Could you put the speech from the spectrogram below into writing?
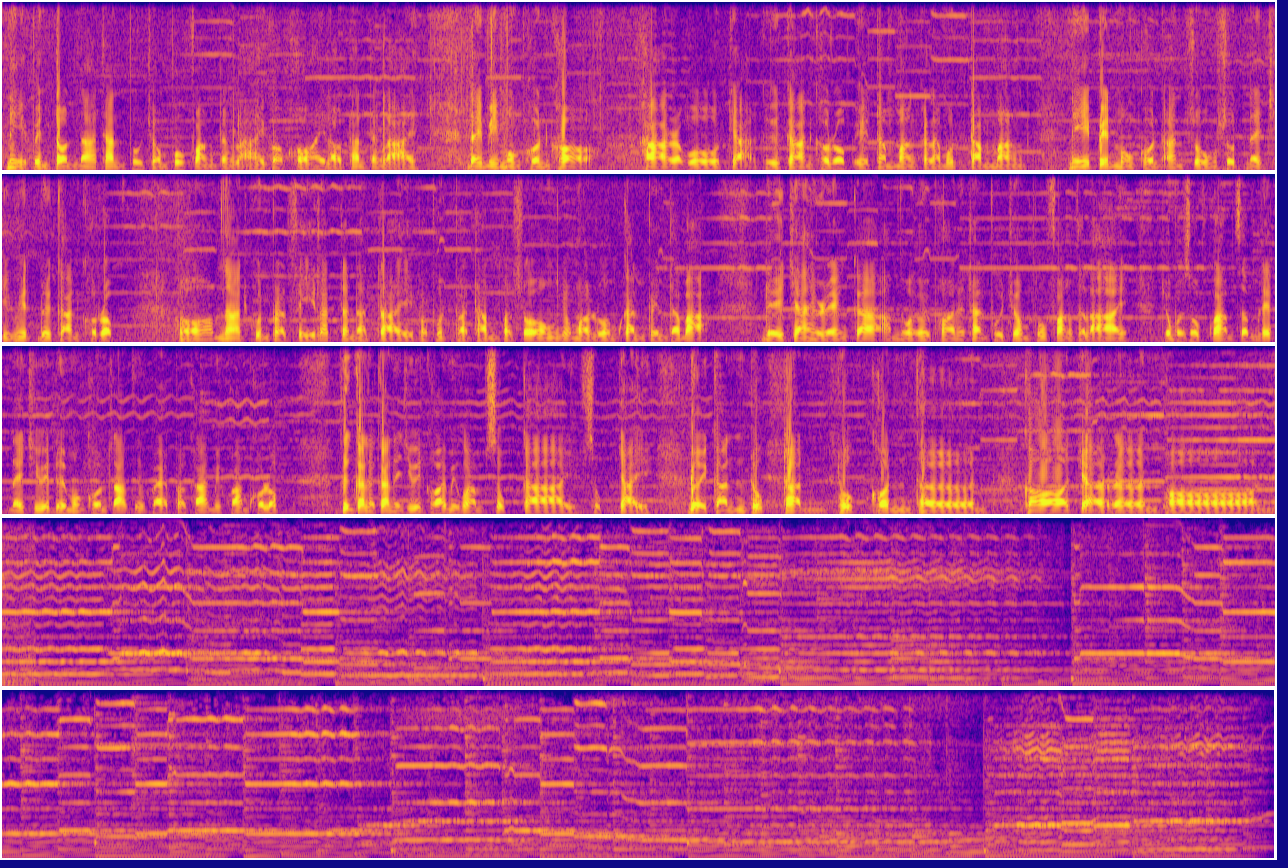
นี่เป็นต้นนะท่านผู้ชมผู้ฟังทั้งหลาย ก็ขอให้เราท่านทั้งหลาย ได้มีมงคลข้อ คารโวจะคือการเคารพเอตัมมังกลมุตตัมมัง นี้เป็นมงคลอันสูงสุดในชีวิตด้วยการเคารพ ขออำนาจคุณประสีรัตนตรัยพระพุทธพระธรรมประสงค์จงมารวมกันเป็นตบะ เดชะให้แรงก้าอำนวยอวยพรให้ท่านผู้ชมผู้ฟังทั้งหลาย จงประสบความสำเร็จในชีวิตด้วยมงคล 38 ประการมีความเคารพซึ่งกันและกันในชีวิตขอให้มีความสุขกายสุขใจ ด้วยกันทุกท่านทุกคนเทิน ก็เจริญพร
